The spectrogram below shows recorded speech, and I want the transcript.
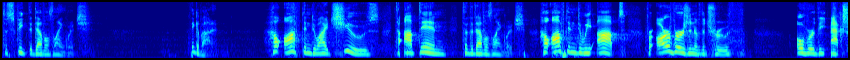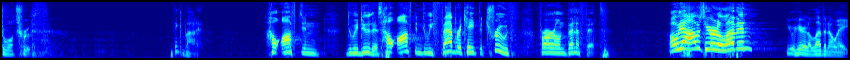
to speak the devil's language? Think about it. How often do I choose to opt in to the devil's language? How often do we opt for our version of the truth over the actual truth? Think about it. How often do we do this? How often do we fabricate the truth for our own benefit? Oh, yeah, I was here at 11. You were here at 1108.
